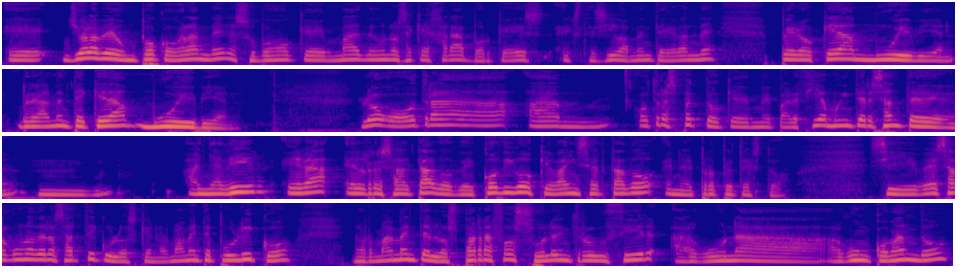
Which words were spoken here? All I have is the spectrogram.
eh, yo la veo un poco grande, supongo que más de uno se quejará porque es excesivamente grande, pero queda muy bien, realmente queda muy bien. Luego, otra, otro aspecto que me parecía muy interesante mm, añadir era el resaltado de código que va insertado en el propio texto. Si ves alguno de los artículos que normalmente publico, normalmente en los párrafos suelo introducir alguna, algún comando,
